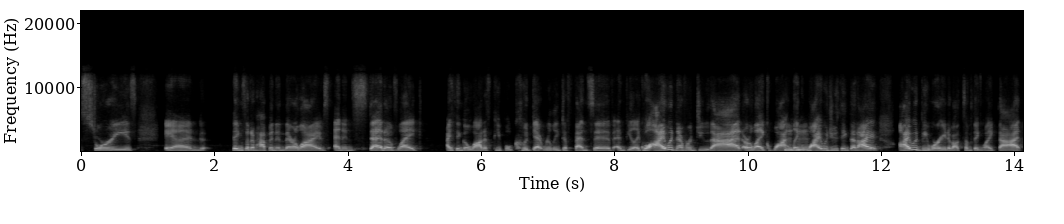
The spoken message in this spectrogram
stories and things that have happened in their lives. And instead of like I think a lot of people could get really defensive and be like, "Well, I would never do that," or like, "Why? Like, Mhm. why would you think that I I would be worried about something like that?"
